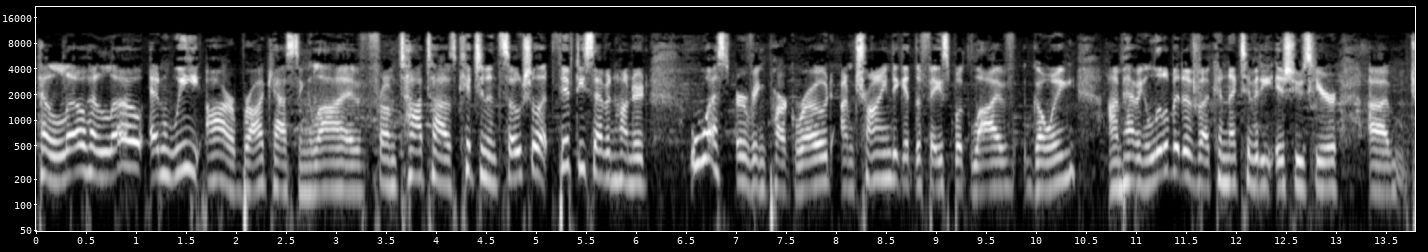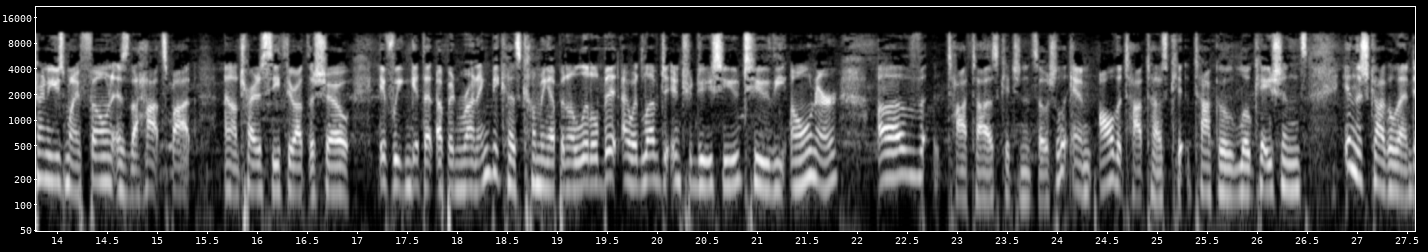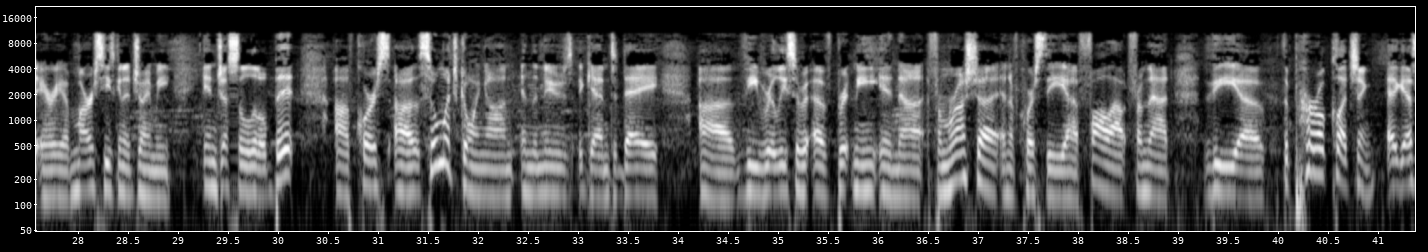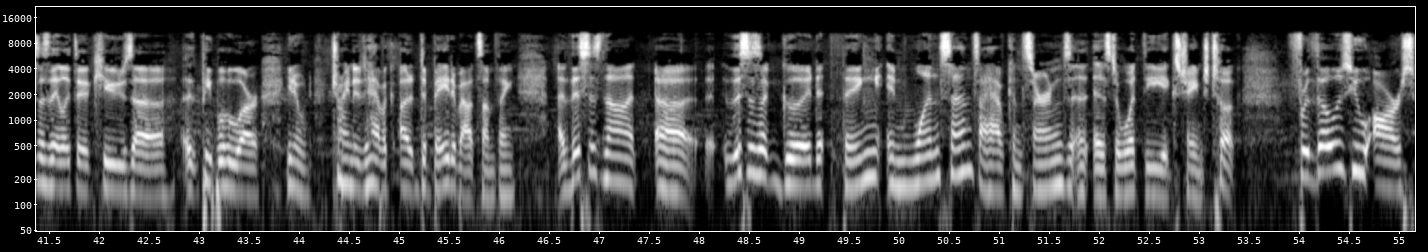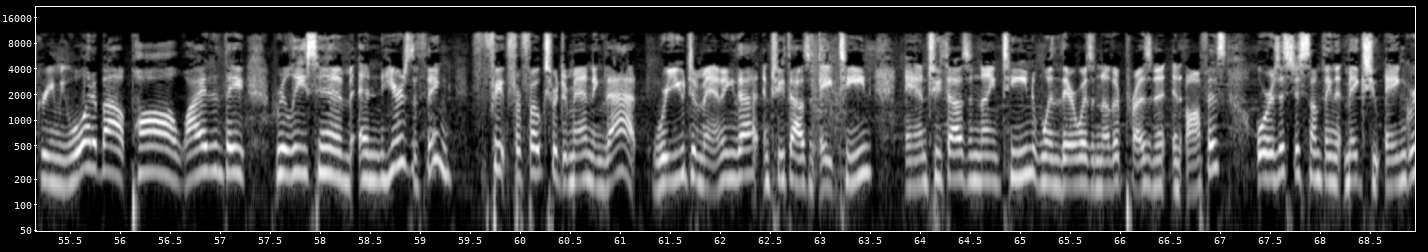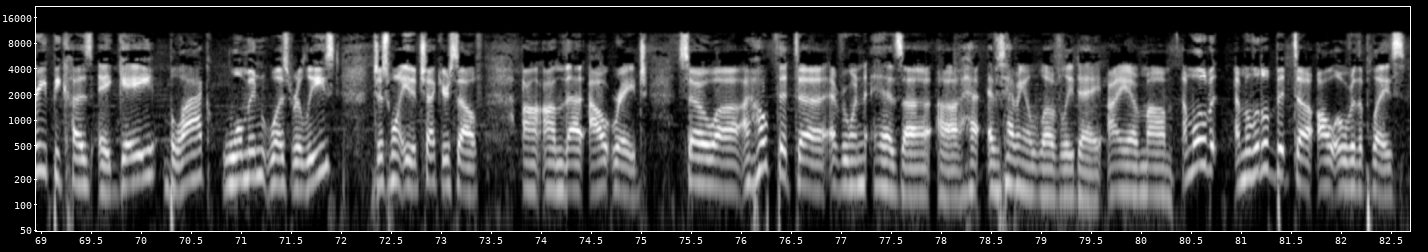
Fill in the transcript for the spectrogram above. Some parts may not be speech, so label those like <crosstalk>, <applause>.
Hello, hello, and we are broadcasting live from Tata's Kitchen and Social at 5700 West Irving Park Road. I'm trying to get the Facebook Live going. I'm having a little bit of uh, connectivity issues here. I'm trying to use my phone as the hotspot, and I'll try to see throughout the show if we can get that up and running. Because coming up in a little bit, I would love to introduce you to the owner of Tata's Kitchen and Social and all the Tata's ki- taco locations in the Chicagoland area. Marcy's going to join me in just a little bit. Uh, of course, uh, so much going on in the news again today. Uh, the release of, of Brittney in uh, from Russia, and of course the uh, fallout from that. The uh, the pearl clutching, I guess, as they like to accuse people who are you know trying to have a, a debate about something. this is not. this is a good thing in one sense. I have concerns as to what the exchange took for those who are screaming, what about Paul? Why didn't they release him? And here's the thing for, folks who are demanding that, were you demanding that in 2018 and 2019 when there was another president in office? Or is this just something that makes you angry because a gay black woman was released? Just want you to check yourself uh, on that outrage. So uh, I hope that uh, everyone has uh, uh, ha- is having a lovely day. I am um, I'm a little bit I'm a little bit uh, all over the place.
